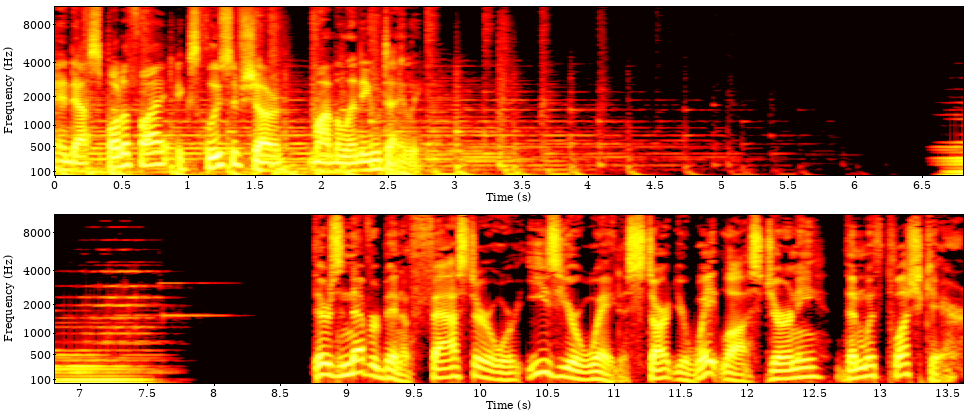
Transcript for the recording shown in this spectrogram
and our Spotify exclusive show, My Millennial Daily. There's never been a faster or easier way to start your weight loss journey than with PlushCare.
